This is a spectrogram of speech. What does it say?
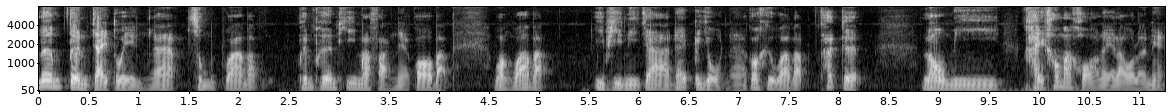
เริ่มเตือนใจตัวเองและ สมมติว่าแบบเพื่อนๆที่มาฟังเนี่ยก็แบบ หวังว่าแบบ EP นี้จะได้ประโยชน์นะ ก็คือว่าแบบถ้าเกิดเรามีใครเข้ามาขออะไรเราแล้วเนี่ย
